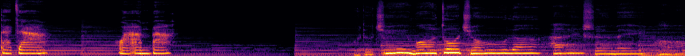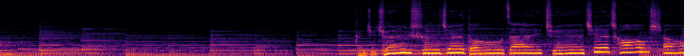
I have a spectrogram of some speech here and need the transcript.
大家晚安吧。我的寂寞多久了还是没好？觉全世界都在窃窃嘲笑，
